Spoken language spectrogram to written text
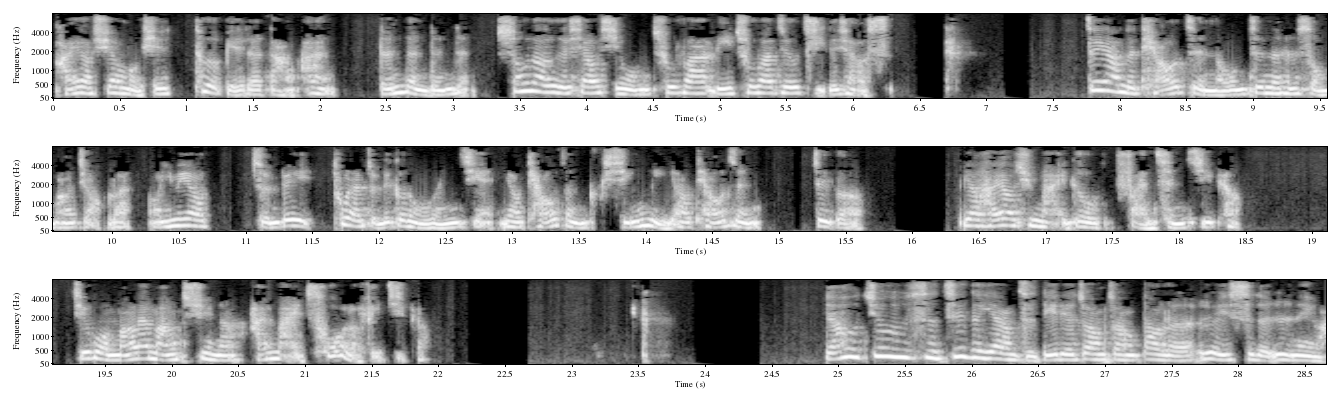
还要需要某些特别的档案等等等等。收到这个消息，我们出发离出发只有几个小时。这样的调整呢，我们真的很手忙脚乱啊，因为要准备，突然准备各种文件，要调整行李，要调整这个，要还要去买一个返程机票。结果忙来忙去呢，还买错了飞机票，然后就是这个样子跌跌撞撞到了瑞士的日内瓦。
